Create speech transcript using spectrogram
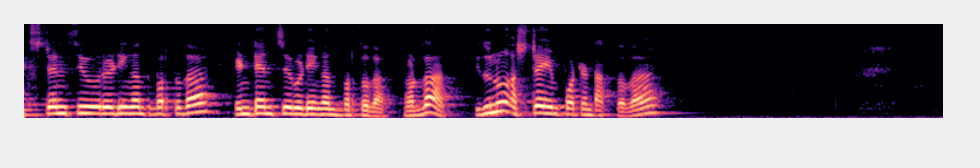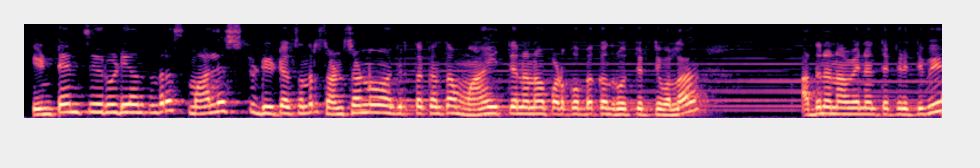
ಎಕ್ಸ್ಟೆನ್ಸಿವ್ ರೀಡಿಂಗ್ ಅಂತ ಬರ್ತದೆ ಇಂಟೆನ್ಸಿವ್ ರೀಡಿಂಗ್ ಅಂತ ಬರ್ತದೆ. ನೋಡ್ದಾ? ಇದೂ ಅಷ್ಟೇ ಇಂಪಾರ್ಟೆಂಟ್ ಆಗ್ತದ. ಇಂಟೆನ್ಸಿವ್ ರೀಡಿಂಗ್ ಅಂತಂದ್ರೆ ಸ್ಮಾಲೆಸ್ಟ್ ಡೀಟೇಲ್ಸ್ ಅಂದ್ರೆ ಸಣ್ಣ ಸಣ್ಣ ಆಗಿರ್ತಕ್ಕಂಥ ಮಾಹಿತಿಯನ್ನು ನಾವು ಪಡ್ಕೋಬೇಕಂದ್ರೆ ಗೊತ್ತಿರ್ತೀವಲ್ಲ, ಅದನ್ನು ನಾವೇನಂತ ಕರಿತೀವಿ?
